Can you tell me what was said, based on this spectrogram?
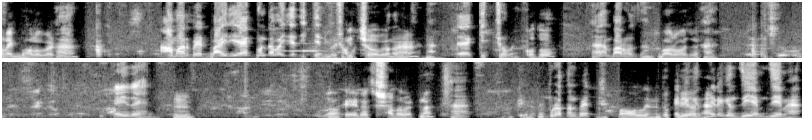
অনেক ভালো ব্যাট হ্যাঁ। আমার ব্যাট বাইরে এক ঘণ্টা বাইরে দিতে নিবে সমস্যা হবে না, হ্যাঁ? কিচ্ছু হবে না। কত? হ্যাঁ বারো হাজার। বারো হাজার। হ্যাঁ। এই দেখেন। হুম। ওকে এটা হচ্ছে সাদা ব্যাট না? হ্যাঁ। পুরাতন ব্যাট পাওয়ার লাইন তো ক্লিয়ার হ্যাঁ? এটা কিন্তু জিএম জিএম হ্যাঁ।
